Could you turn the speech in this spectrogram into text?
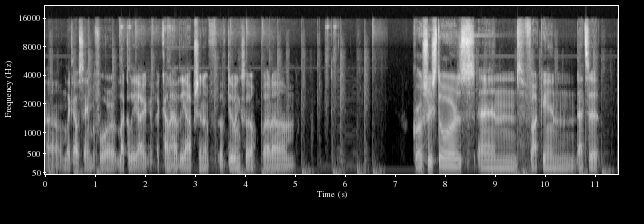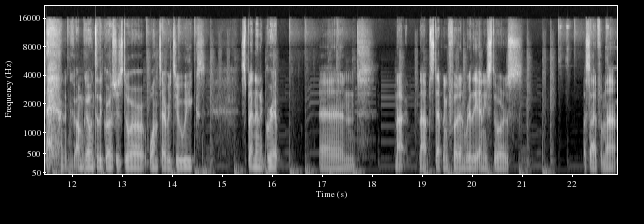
Um, like I was saying before, luckily I, I kind of have the option of, of doing so. But um, grocery stores and fucking that's it. I'm going to the grocery store once every two weeks, spending a grip and not not stepping foot in really any stores aside from that.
